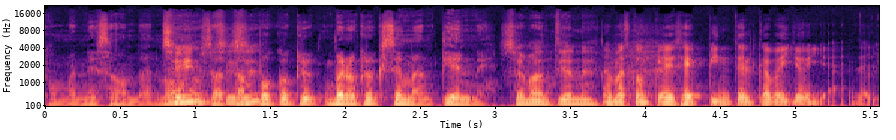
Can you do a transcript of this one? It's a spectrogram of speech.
como en esa onda, ¿no? Sí, o sea, sí, sí. tampoco creo, bueno, creo que se mantiene. Se mantiene. Nada más con que se pinte el cabello, ya. dale.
